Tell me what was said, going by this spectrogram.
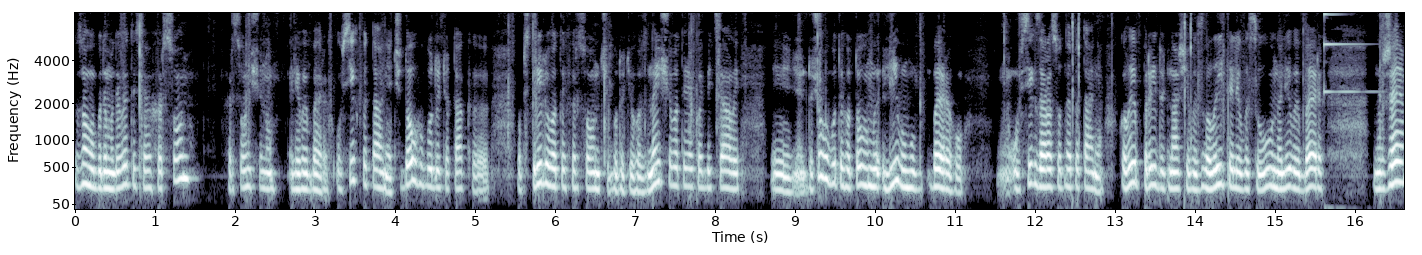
Знову будемо дивитися Херсон, Херсонщину, лівий берег. У всіх питання, чи довго будуть отак е, обстрілювати Херсон, чи будуть його знищувати, як обіцяли, і до чого бути готовими лівому берегу. У всіх зараз одне питання: коли прийдуть наші визволителі ВСУ на лівий берег, невже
